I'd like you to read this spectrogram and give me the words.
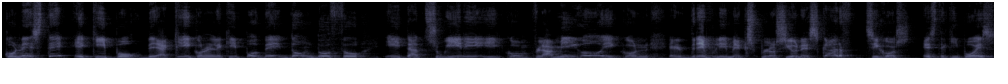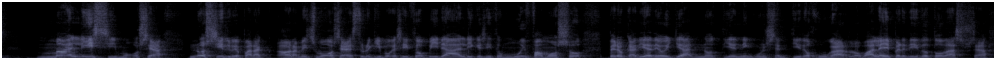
con este equipo de aquí, con el equipo de Dondozo y Tatsugiri y con Flamigo y con el Driblim Explosión Scarf. Chicos, este equipo es malísimo, o sea, no sirve para ahora mismo, o sea, es un equipo que se hizo viral y que se hizo muy famoso, pero que a día de hoy ya no tiene ningún sentido jugarlo, ¿vale? He perdido todas, o sea,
